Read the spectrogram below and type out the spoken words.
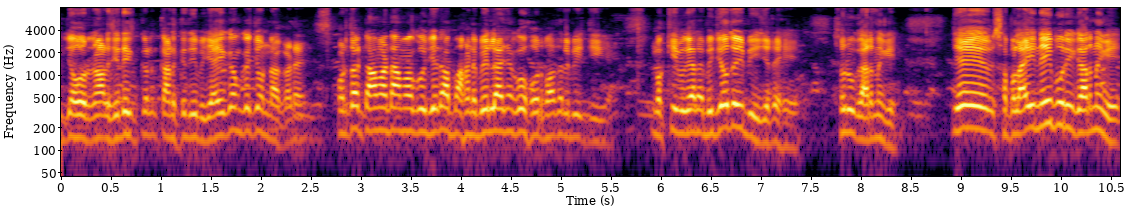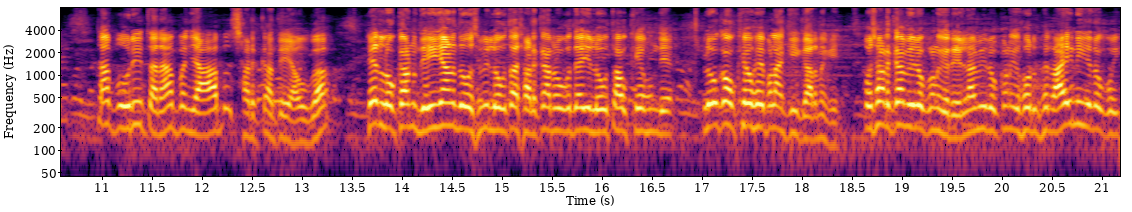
ਜ਼ੋਰ ਨਾਲ ਜਿਹੜੀ ਕਣ- ਕਣਕ ਦੀ ਬਿਜਾਈ ਕਿਉਂਕਿ ਝੋਨਾ ਖੜਾ ਹੈ। ਹੁਣ ਤਾਂ ਟਾਵਾ ਟਾਵਾ ਕੋਈ ਜਿਹੜਾ ਬਾਹਣ ਬੇਲਾ ਜਾਂ ਕੋਈ ਹੋਰ ਫਸਲ ਬੀਜੀ ਹੈ ਮੱਕੀ ਵਗੈਰਾ ਬੀਜੀ ਉਹਦੇ ਹੀ ਬੀਜ ਰਹੇ ਸ਼ੁਰੂ ਕਰਨਗੇ। ਜੇ ਸਪਲਾਈ ਨਹੀਂ ਪੂਰੀ ਕਰਨਗੇ ਤਾਂ ਪੂਰੀ ਤਰ੍ਹਾਂ ਪੰਜਾਬ ਸੜਕਾਂ ਤੇ ਆਊਗਾ। ਫਿਰ ਲੋਕਾਂ ਨੂੰ ਦੇਈ ਜਾਣ ਦੋਸ਼ ਵੀ ਲੋਕ ਤਾਂ ਸੜਕਾਂ ਰੋਕਦੇ ਆ ਜੀ, ਲੋਕ ਤਾਂ ਔਖੇ ਹੁੰਦੇ ਆ। ਲੋਕ ਔਖੇ ਹੋਏ ਭਲਾ ਕੀ ਕਰਨਗੇ? ਉਹ ਸੜਕਾਂ ਵੀ ਰੋਕਣਗੇ, ਰੇਲਾਂ ਵੀ ਰੋਕਣਗੇ, ਹੋਰ ਫਿਰ ਰਾਹ ਹੀ ਨਹੀਂ ਜਦੋਂ ਕੋਈ।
